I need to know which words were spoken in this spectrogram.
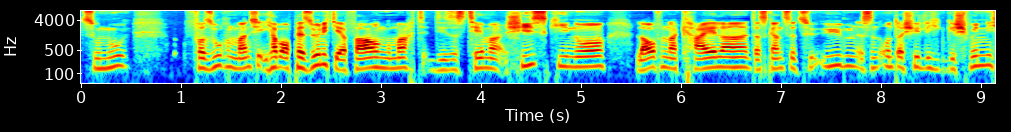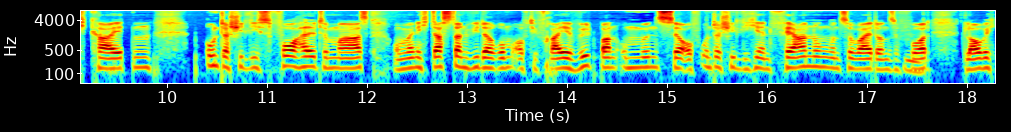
zu nur versuchen manche, ich habe auch persönlich die Erfahrung gemacht, dieses Thema Schießkino, laufender Keiler, das Ganze zu üben. Es sind unterschiedliche Geschwindigkeiten, unterschiedliches Vorhaltemaß. Und wenn ich das dann wiederum auf die freie Wildbahn ummünze, auf unterschiedliche Entfernungen und so weiter und so mhm. fort, glaube ich,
